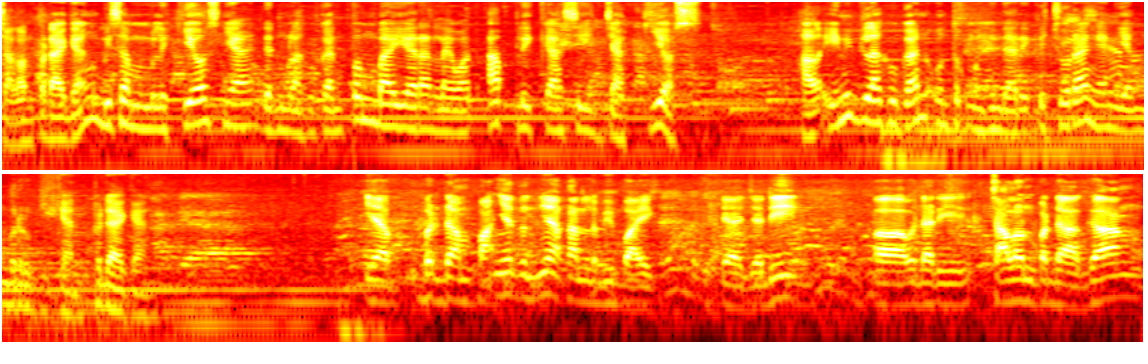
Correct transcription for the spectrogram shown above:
Calon pedagang bisa memilih kiosnya dan melakukan pembayaran lewat aplikasi Jak Kios. Hal ini dilakukan untuk menghindari kecurangan yang merugikan pedagang. ya berdampaknya tentunya akan lebih baik ya jadi eh, dari calon pedagang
